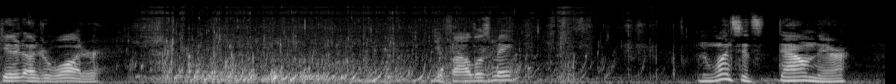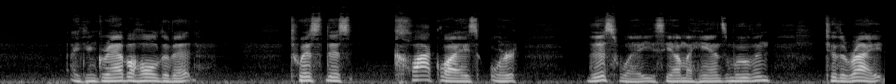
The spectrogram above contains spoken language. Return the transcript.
get it underwater. It follows me? And once it's down there, I can grab a hold of it, twist this clockwise or this way. You see how my hand's moving to the right.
